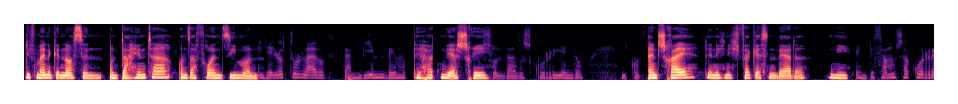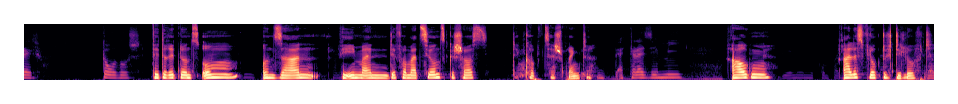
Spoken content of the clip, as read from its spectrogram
lief meine Genossin und dahinter unser Freund Simon. Wir hörten, wie er schrie. Ein Schrei, den ich nicht vergessen werde, nie. Wir drehten uns um und sahen, wie ihm ein Deformationsgeschoss den Kopf zersprengte. Augen, alles flog durch die Luft.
